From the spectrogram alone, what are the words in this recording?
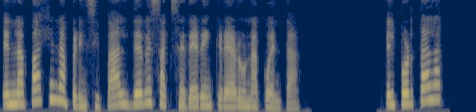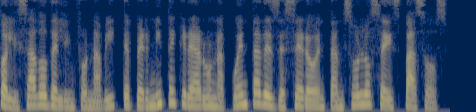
En la página principal debes acceder en crear una cuenta. El portal actualizado del Infonavit te permite crear una cuenta desde cero en tan solo seis pasos,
